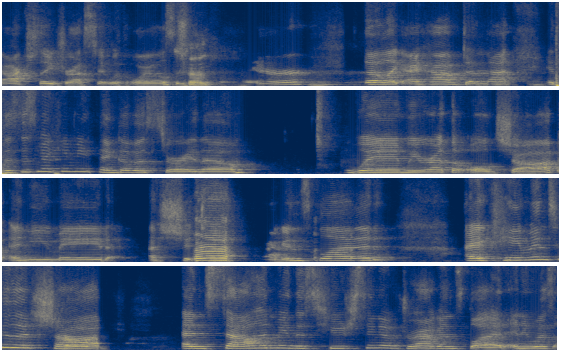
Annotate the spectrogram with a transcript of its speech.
actually dressed it with oils later. Mm-hmm. So like I have done that. This is making me think of a story though. When we were at the old shop and you made a shit ton of dragon's blood, I came into the shop and Sal had made this huge thing of dragon's blood and it was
